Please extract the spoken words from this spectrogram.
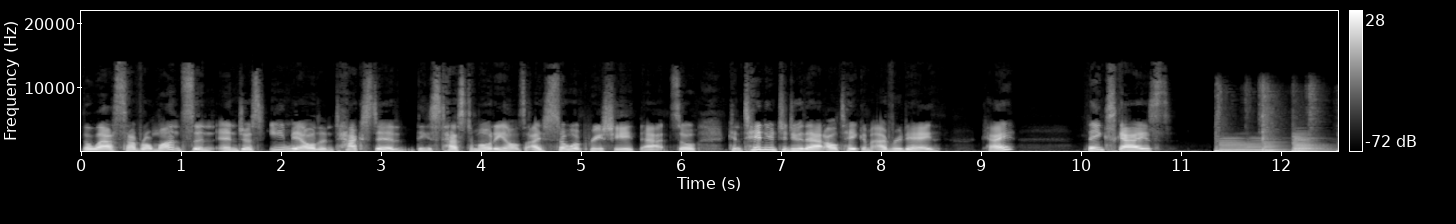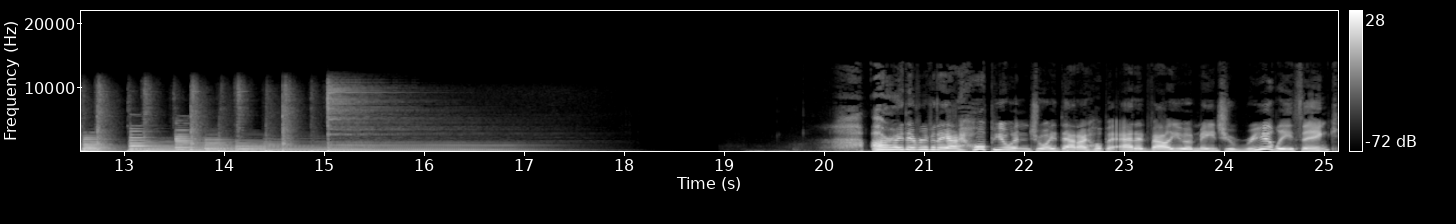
the last several months and and just emailed and texted these testimonials. I so appreciate that. So continue to do that. I'll take them every day. Okay? Thanks guys. Right, everybody, I hope you enjoyed that. I hope it added value and made you really think.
